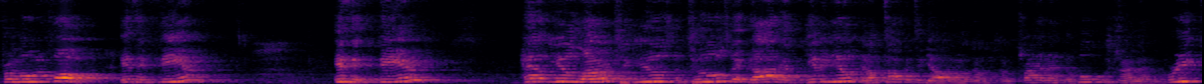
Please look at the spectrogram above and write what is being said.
from moving forward? Is it fear? Is it fear? Have you learned to use the tools that God has given you, and I'm talking to y'all, I'm, I'm, I'm trying not to hoop, I'm trying not to preach,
